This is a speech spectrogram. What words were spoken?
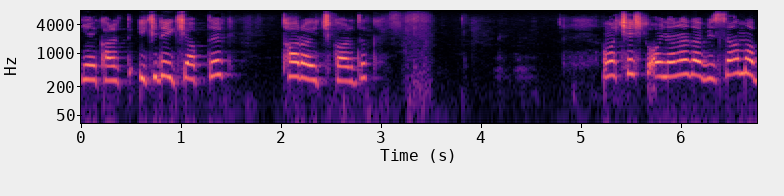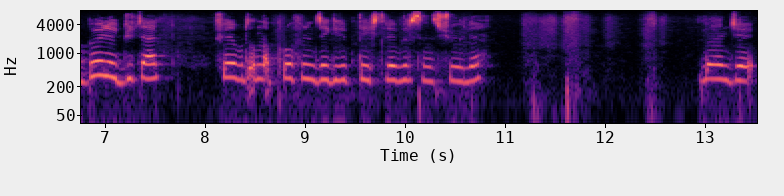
Yeni karakter. 2'de 2 yaptık. Tara'yı çıkardık. Ama keşke oynanabilse ama böyle güzel. Şöyle buradan da profilinize girip değiştirebilirsiniz şöyle. Bence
